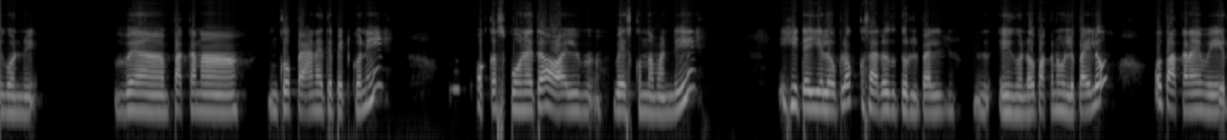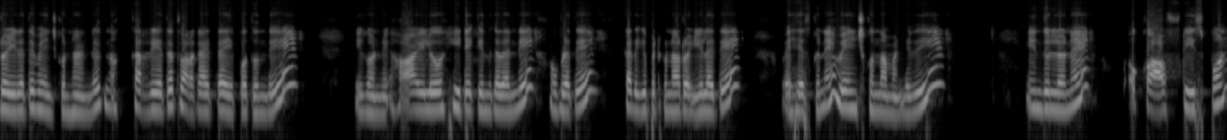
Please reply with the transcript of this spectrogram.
ఇగోండి పక్కన ఇంకో ప్యాన్ అయితే పెట్టుకొని ఒక స్పూన్ అయితే ఆయిల్ వేసుకుందామండి. హీట్ అయ్యే లోపల ఒక్కసారి ఉల్లిపాయలు ఒక పక్కన ఉల్లిపాయలు ఓ పక్కన రొయ్యలు అయితే వేయించుకుంటున్నానండి కర్రీ అయితే త్వరగా అయితే అయిపోతుంది. ఇగోండి ఆయిల్ హీట్ ఎక్కింది కదండి ఇప్పుడైతే కడిగి పెట్టుకున్న రొయ్యలు అయితే వేసేసుకుని వేయించుకుందామండి ఇది. ఇందులోనే ఒక హాఫ్ టీ స్పూన్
